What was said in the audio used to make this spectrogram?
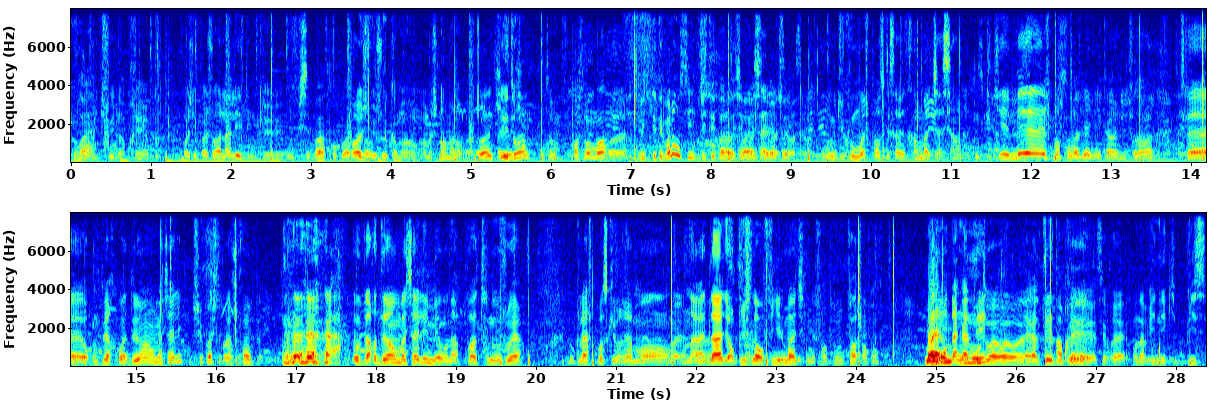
comme Ouais. d'habitude après Moi j'ai pas joué à l'aller donc. euh, je sais pas trop quoi. Oh, je vais jouer comme un, un match normal en vrai. Et toi. Et toi Franchement, moi, Ouais. Vu que t'étais pas là aussi. j'étais pas là aussi au Ouais, c'est vrai. Donc du coup, moi je pense que ça va être un match assez un peu compliqué, mais euh, je pense qu'on va gagner quand même, tu vois. Parce qu'on perd quoi 2-1 en match aller? Je sais pas, j'étais pas là. Je crois on perd. on perd 2-1 en match aller, mais on n'a pas tous nos joueurs. Donc là, je pense que vraiment, Ouais, on a la dalle. Et en plus, ça. là, on finit le match, on est champion. Enfin, champion. Ouais, Bon, on, on capté. monte, ouais, ouais, ouais. T'as capté, donc, Après, euh, c'est vrai, on avait une équipe bis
